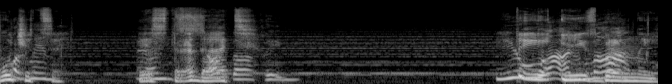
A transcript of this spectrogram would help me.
мучиться и страдать. Ты избранный.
